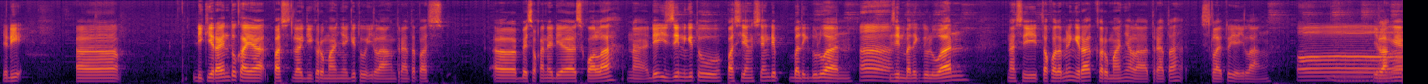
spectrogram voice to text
Jadi eh dikirain tuh kayak pas lagi ke rumahnya gitu hilang. Ternyata pas eh, besokannya dia sekolah nah dia izin gitu. Pas siang-siang dia balik duluan. Ah. izin balik duluan. Nah si tokoh utamanya ngira ke rumahnya lah. Ternyata setelah itu ya hilang Oh. hilangnya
